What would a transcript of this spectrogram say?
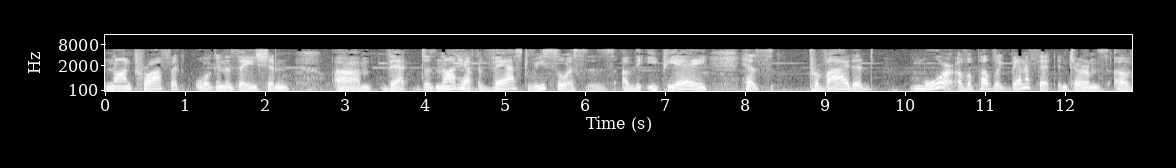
nonprofit organization um, that does not have the vast resources of the EPA has provided more of a public benefit in terms of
